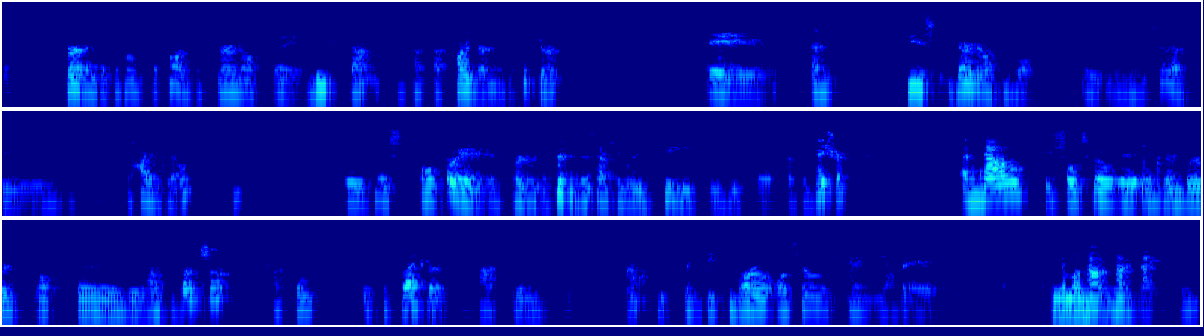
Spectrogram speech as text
experiment, the potential forms experiment of uh, LISA, Pathfinder in particular, uh, and he's very much involved in, in at the, the highest level. Uh, he's also a, a theoretical physicist, as you will see in his uh, presentation. And now he's also a, a member of uh, the Art Council. I think it's a pleasure to have him. Uh, he's going be tomorrow also. Uh, yeah, the, in the morning. Not, not at night, I think.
